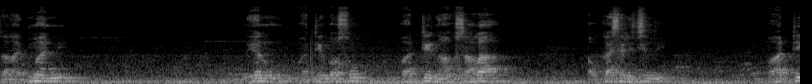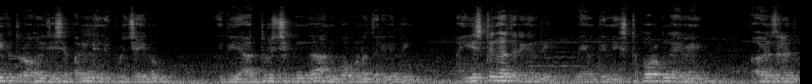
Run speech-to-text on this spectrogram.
చాలా అభిమాని నేను పార్టీ కోసం పార్టీ నాకు చాలా అవకాశాలు ఇచ్చింది. పార్టీకి ద్రోహం చేసే పని నేను ఎప్పుడు చేయను. ఇది యాదృచ్ఛికంగా అనుకోకుండా జరిగింది. అయిష్టంగా జరిగింది. మేము దీన్ని ఇష్టపూర్వకంగా ఏమీ భావించలేదు.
